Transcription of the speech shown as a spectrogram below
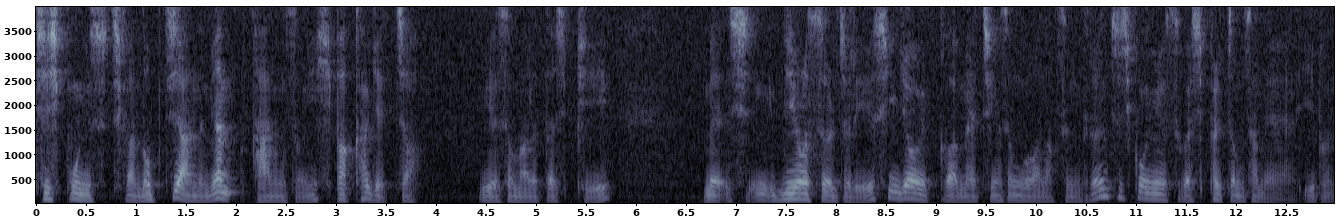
지식공유 수치가 높지 않으면 가능성이 희박하겠죠. 위에서 말했다시피 니어설저리 신경외과 매칭에 성공한 학생들은 지식공유 횟수가 18.3회 이분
